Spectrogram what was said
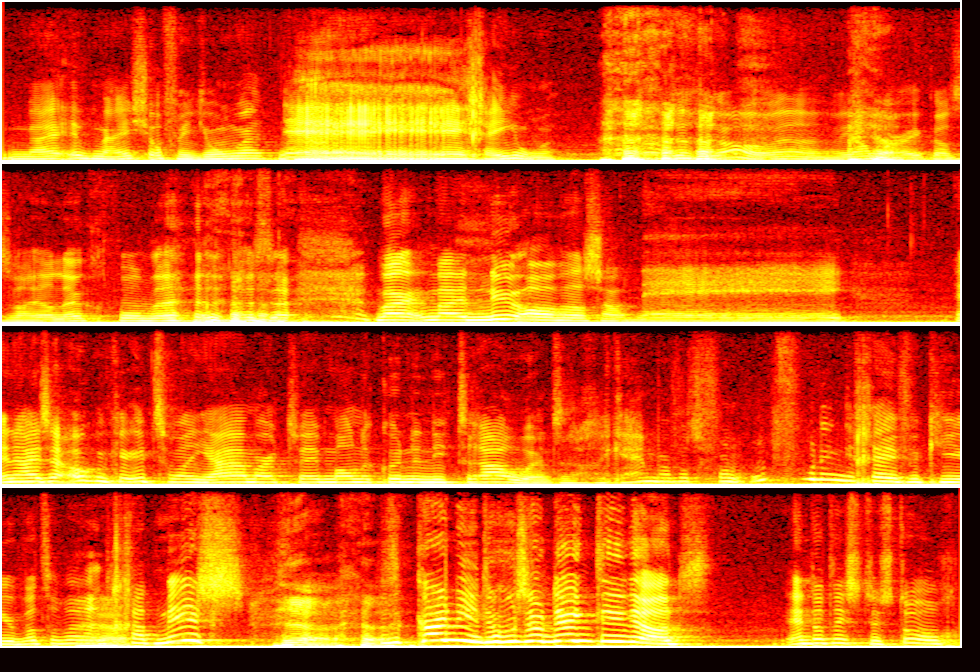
een mei- een meisje of een jongen? Nee, geen jongen. Ik dacht, oh, ja, jammer. Ja. Ik had het wel heel leuk gevonden. Maar, maar nu al wel zo, nee. En hij zei ook een keer iets van, ja, maar twee mannen kunnen niet trouwen. En toen dacht ik, hé, maar wat voor een opvoeding geef ik hier? Wat, Ja. Het gaat mis. Ja, Dat kan niet, hoezo denkt hij dat? En dat is dus toch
